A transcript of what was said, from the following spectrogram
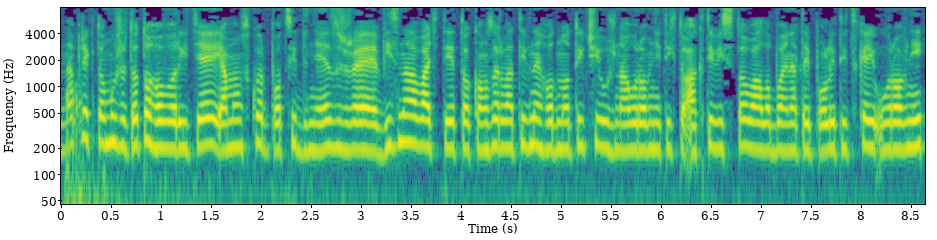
Napriek tomu, že toto hovoríte, ja mám skôr pocit dnes, že vyznávať tieto konzervatívne hodnoty, či už na úrovni týchto aktivistov, alebo aj na tej politickej úrovni,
